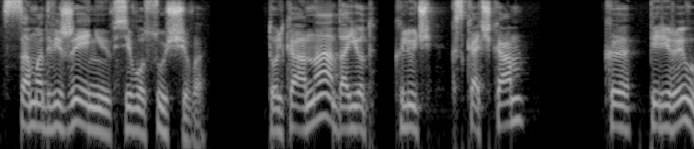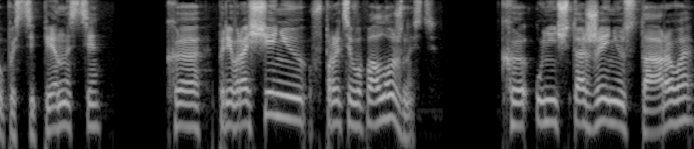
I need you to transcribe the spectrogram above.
самодвижению всего сущего. Только она дает ключ к скачкам, к перерыву постепенности, к превращению в противоположность, к уничтожению старого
